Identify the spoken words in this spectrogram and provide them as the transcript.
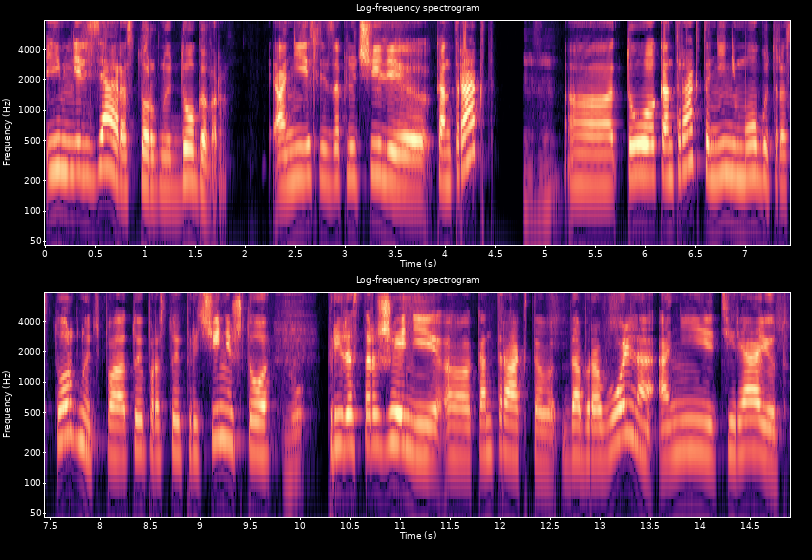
им нельзя расторгнуть договор. Они, если заключили контракт, а, то контракт они не могут расторгнуть по той простой причине, что Ну, при расторжении а, контракта добровольно они теряют,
